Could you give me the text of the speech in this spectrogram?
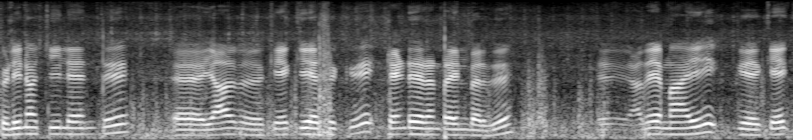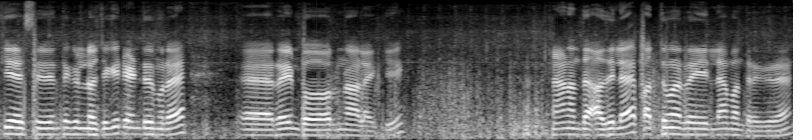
கிளிநொச்சியிலேருந்து யார் கேகேஎஸுக்கு ரெண்டு ரன் ட்ரெயின் வருது. அதே மாதிரி கேகேஎஸ்லேருந்து கிளிநொச்சிக்கு ரெண்டு முறை ரெயின் போகுது ஒரு நாளைக்கு. நான் அந்த அதில் பத்து மணி ரெயின்லாம் வந்திருக்கிறேன்.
